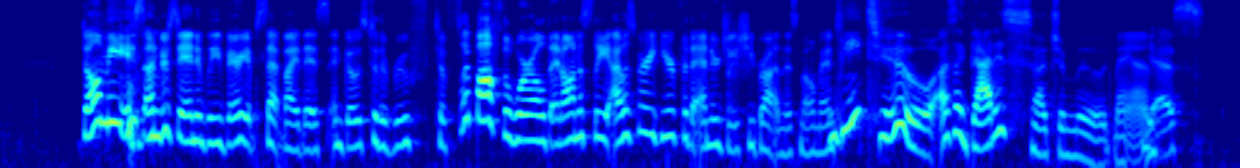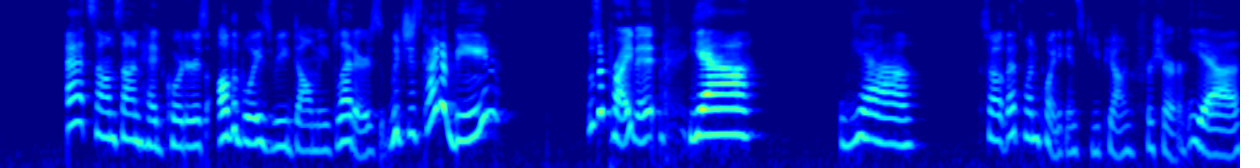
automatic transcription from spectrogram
Dalmi is understandably very upset by this and goes to the roof to flip off the world. And honestly, I was very here for the energy she brought in this moment. Me too. I was like, that is such a mood, man. Yes. At Samsan headquarters, all the boys read Dalmi's letters, which is kind of mean. Those are private. Yeah. Yeah. So that's one point against Ji Pyong for sure. Yeah.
